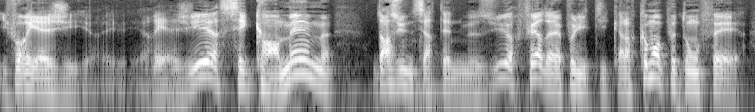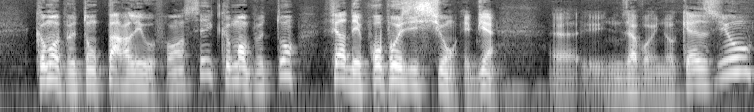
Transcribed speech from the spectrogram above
il faut réagir. Et réagir, c'est quand même, dans une certaine mesure, faire de la politique. Alors comment peut-on faire? Comment peut-on parler aux Français? Comment peut-on faire des propositions? Eh bien, euh, nous avons une occasion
